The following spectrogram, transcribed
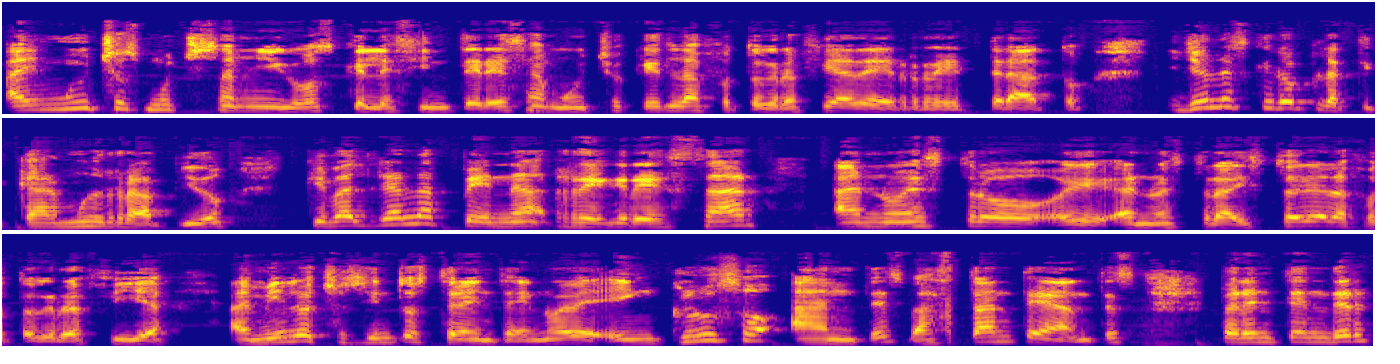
hay muchos, muchos amigos que les interesa mucho, que es la fotografía de retrato. Y yo les quiero platicar muy rápido que valdría la pena regresar a nuestro, a nuestra historia de la fotografía, a 1839 e incluso antes, bastante antes, para entender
